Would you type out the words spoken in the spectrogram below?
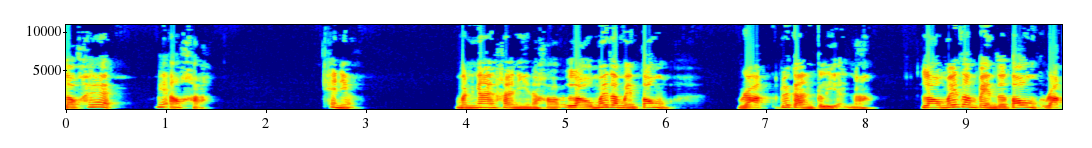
เราแค่ไม่เอาค่ะ แค่เนี้ย มันง่ายแค่นี้นะคะ เราไม่จำเป็นต้องรักด้วยการเกลียดนะ เราไม่จำเป็นจะต้องรัก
